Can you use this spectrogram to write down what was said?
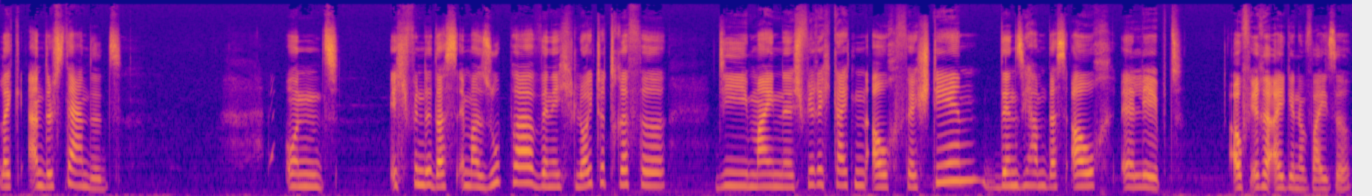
like understand it. Und ich finde das immer super, wenn ich Leute treffe, die meine Schwierigkeiten auch verstehen, denn sie haben das auch erlebt auf ihre eigene Weise.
